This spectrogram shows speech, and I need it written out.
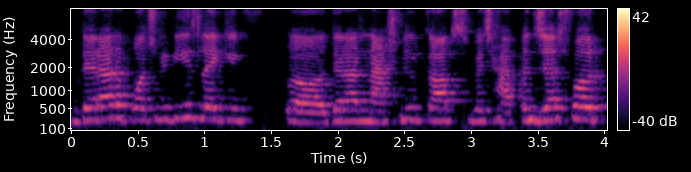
there are opportunities like if there are national cups which happens just for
